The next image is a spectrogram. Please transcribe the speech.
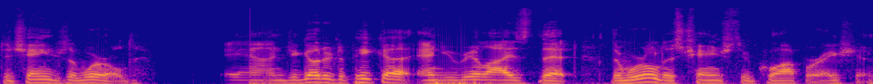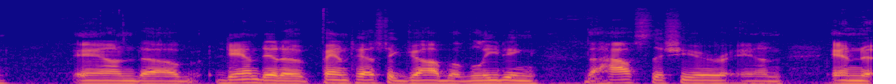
to change the world. And you go to Topeka and you realize that the world has changed through cooperation. And uh, Dan did a fantastic job of leading the House this year and and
